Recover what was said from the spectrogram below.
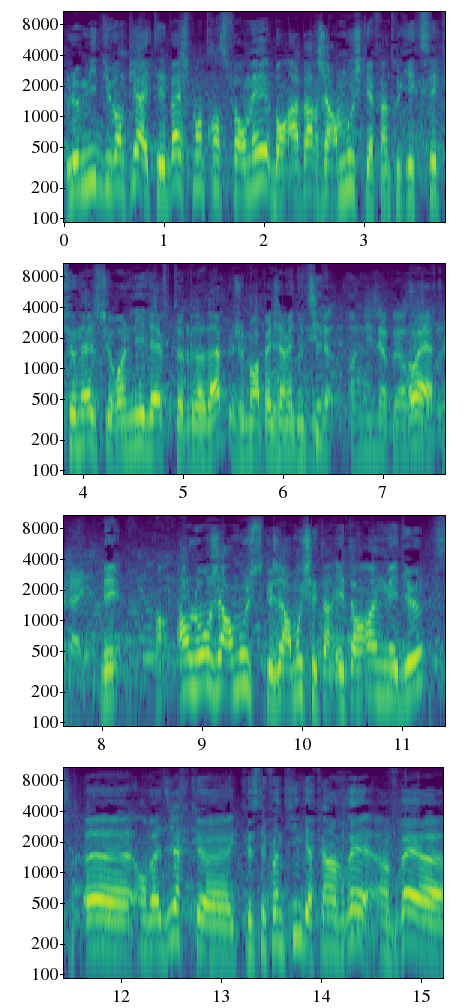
le mythe du vampire a été vachement transformé. Bon, à part Jarmouche qui a fait un truc exceptionnel sur Only Left, blablabla, je me rappelle jamais du titre. Only Lovers ouais. Left Alive. Mais en, en louant Jarmouche, parce que Jarmouche étant, étant un de mes dieux, euh, on va dire que, que Stephen King a fait un vrai, un vrai euh,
